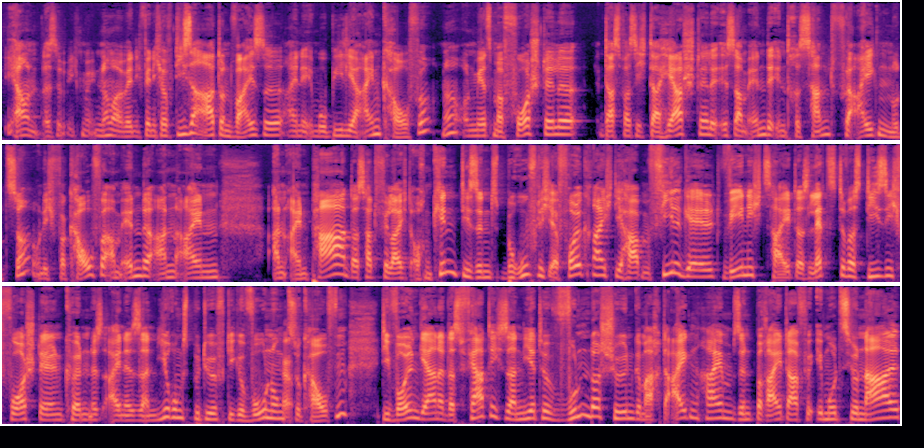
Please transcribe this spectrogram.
Ja, und also ich nochmal, wenn ich, wenn ich auf diese Art und Weise eine Immobilie einkaufe ne, und mir jetzt mal vorstelle, das, was ich da herstelle, ist am Ende interessant für Eigennutzer und ich verkaufe am Ende an einen an ein Paar, das hat vielleicht auch ein Kind, die sind beruflich erfolgreich, die haben viel Geld, wenig Zeit. Das Letzte, was die sich vorstellen können, ist eine sanierungsbedürftige Wohnung ja. zu kaufen. Die wollen gerne das fertig sanierte, wunderschön gemachte Eigenheim, sind bereit dafür emotional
